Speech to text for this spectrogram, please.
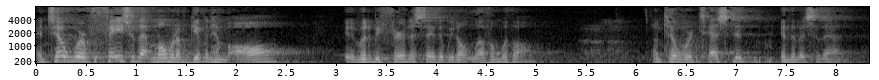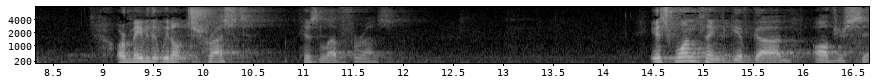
until we're faced with that moment of giving Him all, would it be fair to say that we don't love Him with all? Until we're tested in the midst of that? Or maybe that we don't trust his love for us. It's one thing to give God all of your sin.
